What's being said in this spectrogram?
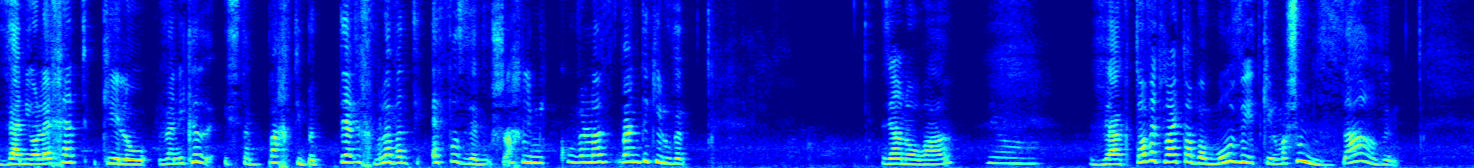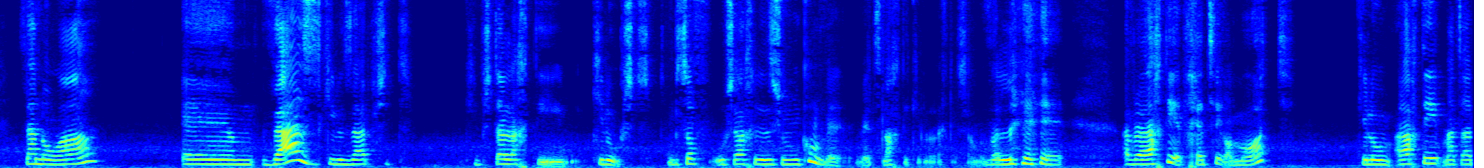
ואני הולכת, כאילו, ואני כזה הסתבכתי בדרך ולא הבנתי איפה זה, והוא שלח לי מיקום ולא הבנתי, כאילו, ו... זה היה נורא. והכתובת לא הייתה במוביט, כאילו משהו מוזר, ו... זה היה נורא. אמ, ואז, כאילו, זה היה פשוט, כאילו, פשוט הלכתי, כאילו, פשוט, בסוף הוא שלח לי איזשהו מיקום. והצלחתי כאילו ללכת לשם, אבל, אבל הלכתי את חצי רמות, כאילו, הלכתי מהצד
